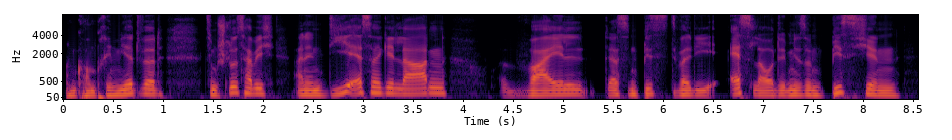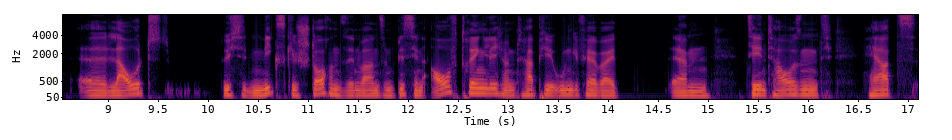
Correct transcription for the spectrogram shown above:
und komprimiert wird. Zum Schluss habe ich einen De-Esser geladen, weil das ein bisschen, weil die S-Laute mir so ein bisschen äh, laut durch den Mix gestochen sind, waren so ein bisschen aufdringlich und habe hier ungefähr bei ähm, 10.000 Hertz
